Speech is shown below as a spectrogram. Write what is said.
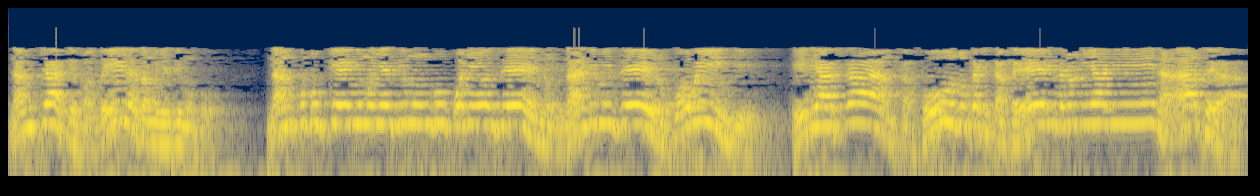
na mtake fadhila za mwenyezi mungu. Na mkumbukeni mwenyezi mungu kwa nyoyo zenu na ndimi zenu kwa wingi ili hasa mkafuzu katika kheri za duniani na akhera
